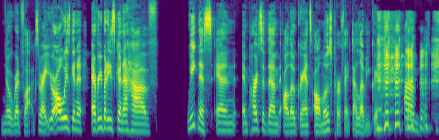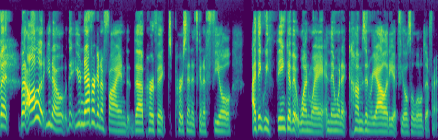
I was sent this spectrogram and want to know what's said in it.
no red flags, right? You're always going to everybody's going to have weakness and and parts of them although grant's almost perfect i love you grant um, but but all you know you're never going to find the perfect person it's going to feel I think we think of it one way, and then when it comes in reality, it feels a little different.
